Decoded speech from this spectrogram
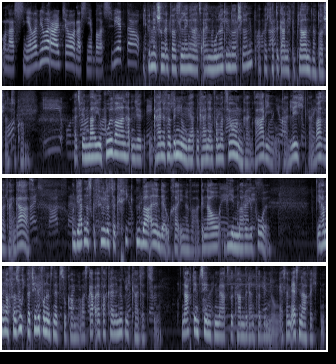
у нас не ловило радио, у нас не было света. Ich bin jetzt schon etwas länger als einen Monat in Deutschland, aber ich hatte gar nicht geplant, nach Deutschland zu kommen. Als wir in Mariupol waren, hatten wir keine Verbindung, wir hatten keine Informationen, kein Radio, kein Licht, kein Wasser, kein Gas. Und wir hatten das Gefühl, dass der Krieg überall in der Ukraine war, genau wie in Mariupol. Wir haben noch versucht, per Telefon ins Netz zu kommen, aber es gab einfach keine Möglichkeit dazu. Nach dem 10. März bekamen wir dann Verbindungen, SMS-Nachrichten.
